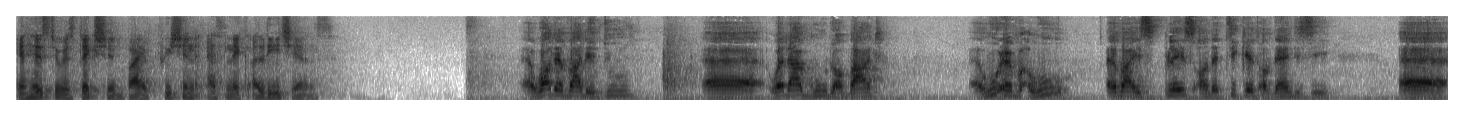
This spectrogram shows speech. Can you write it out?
in his jurisdiction by preaching ethnic allegiance. Uh, whatever they do, uh, whether good or bad, uh, whoever whoever is placed on the ticket of the NDC, uh,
